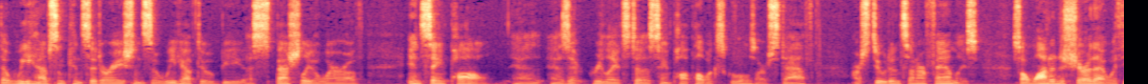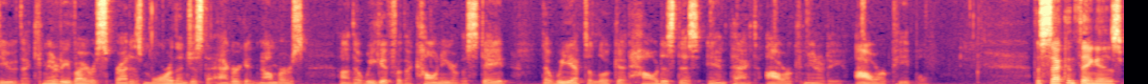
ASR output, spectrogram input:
that we have some considerations that we have to be especially aware of in St. Paul as, it relates to St. Paul Public Schools, our staff, our students, and our families. So I wanted to share that with you. That community virus spread is more than just the aggregate numbers uh, that we get for the county or the state, that we have to look at how does this impact our community, our people. The second thing is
